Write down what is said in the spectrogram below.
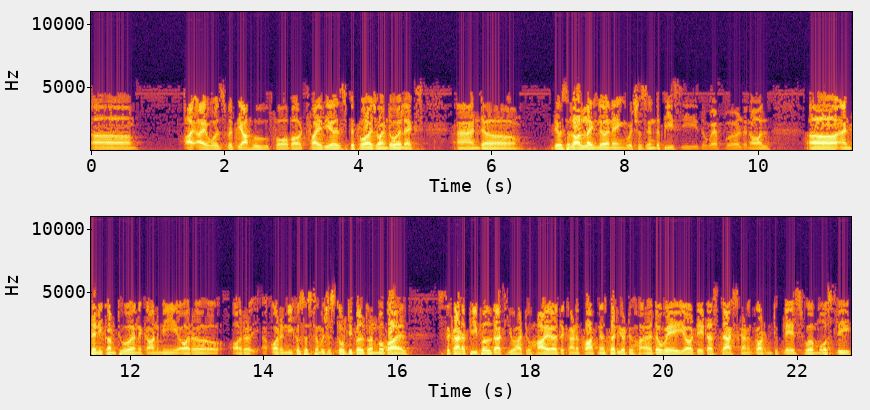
Um, I, I, was with Yahoo for about five years before I joined OLX, and uh, there was a lot of like learning, which was in the PC, the web world, and all. Uh, and then you come to an economy or a, or a, or an ecosystem which is totally built on mobile. So the kind of people that you had to hire, the kind of partners that you had to hire, the way your data stacks kind of got into place were mostly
